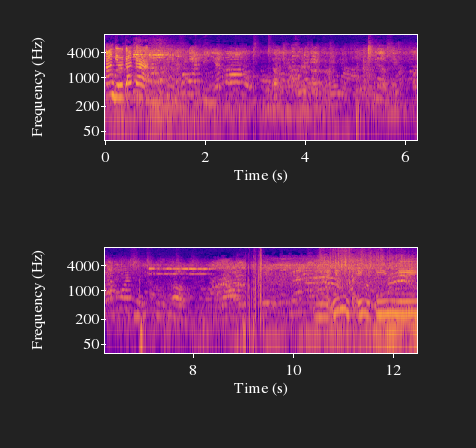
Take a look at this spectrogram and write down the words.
Panggil kakak. Anaknya minta yang ini.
